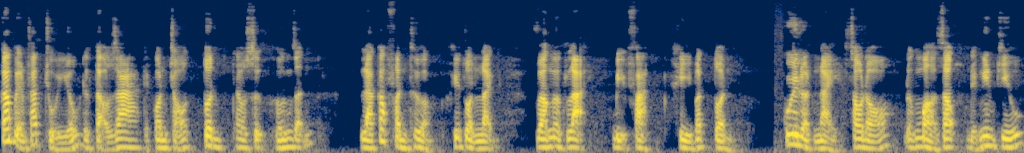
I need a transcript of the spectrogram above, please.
Các biện pháp chủ yếu được tạo ra để con chó tuân theo sự hướng dẫn là các phần thưởng khi tuân lệnh và ngược lại bị phạt khi bất tuân. Quy luật này sau đó được mở rộng để nghiên cứu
